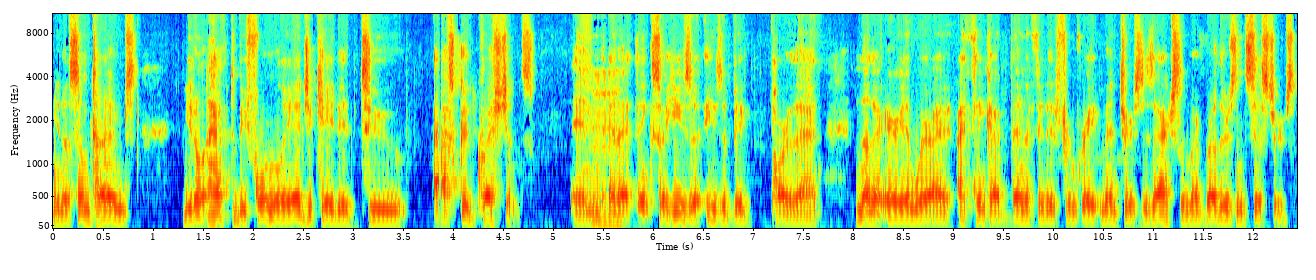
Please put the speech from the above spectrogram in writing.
You know, sometimes you don't have to be formally educated to ask good questions. And, mm. and I think so he's a, he's a big part of that. Another area where I, I think I've benefited from great mentors is actually my brothers and sisters.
